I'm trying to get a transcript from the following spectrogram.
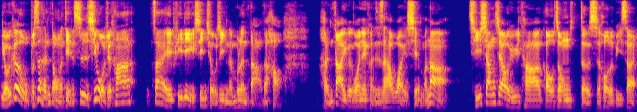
有一个我不是很懂的点是，其实我觉得他在霹雳新球季能不能打得好，很大一个关键可能是在他外线嘛。那其实相较于他高中的时候的比赛，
